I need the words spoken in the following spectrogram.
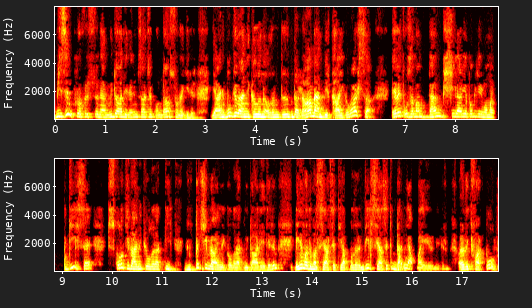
bizim profesyonel müdahalelerimiz ancak ondan sonra gelir. Yani bu güvenlik alanı alındığında rağmen bir kaygı varsa evet o zaman ben bir şeyler yapabilirim ama değilse psikolog İbrahim Eki olarak değil, yurttaş İbrahim Eki olarak müdahale ederim. Benim adıma siyaseti yapmalarını değil, siyaseti ben yapmaya yönelirim. Aradaki fark bu olur.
